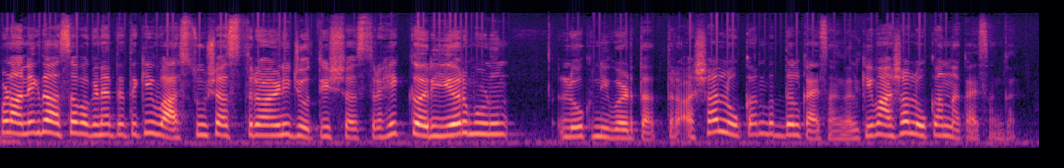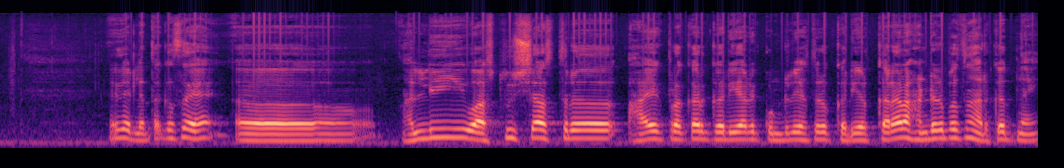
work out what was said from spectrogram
पण अनेकदा असं बघण्यात येतं की वास्तुशास्त्र आणि ज्योतिषशास्त्र हे करिअर म्हणून लोक निवडतात. तर अशा लोकांबद्दल काय सांगाल किंवा अशा लोकांना काय सांगाल? नाही आता कसं आहे हल्ली वास्तुशास्त्र हा एक प्रकार करिअर कुंडलीशास्त्र करिअर करायला हंड्रेड पर्सेंट हरकत नाही.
